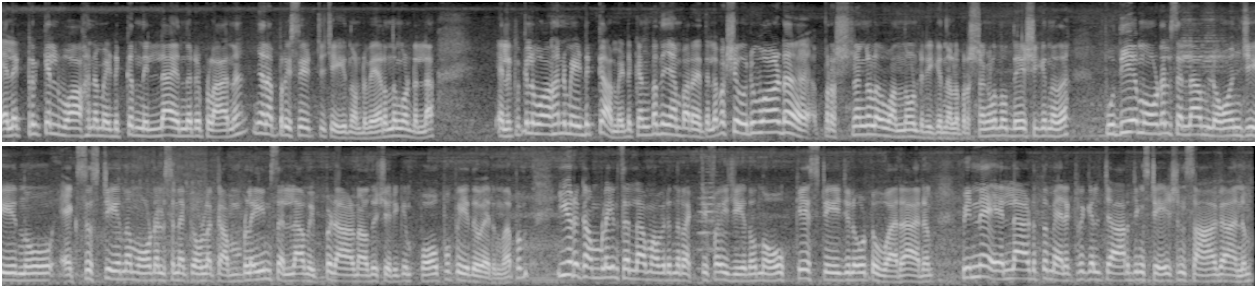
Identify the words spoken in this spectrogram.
ഇലക്ട്രിക്കൽ വാഹനം എടുക്കുന്നില്ല എന്നൊരു പ്ലാന് ഞാൻ അപ്രീസിയേറ്റ് ചെയ്യുന്നുണ്ട്. വേറൊന്നും കൊണ്ടല്ല. ഇലക്ട്രിക്കൽ വാഹനം എടുക്കാം. എടുക്കേണ്ടെന്ന് ഞാൻ പറയത്തില്ല. പക്ഷേ ഒരുപാട് പ്രശ്നങ്ങൾ വന്നുകൊണ്ടിരിക്കുന്നുള്ളൂ പ്രശ്നങ്ങളെന്ന് ഉദ്ദേശിക്കുന്നത് പുതിയ മോഡൽസ് എല്ലാം ലോഞ്ച് ചെയ്യുന്നു. എക്സിസ്റ്റ് ചെയ്യുന്ന മോഡൽസിനൊക്കെ ഉള്ള കംപ്ലയിൻസ് എല്ലാം ഇപ്പോഴാണ് അത് ശരിക്കും പോപ്പപ്പ് ചെയ്ത് വരുന്നത്. അപ്പം ഈ ഒരു കംപ്ലയിൻസ് എല്ലാം അവരൊന്ന് റെക്ടിഫൈ ചെയ്തൊന്ന് ഓക്കെ സ്റ്റേജിലോട്ട് വരാനും പിന്നെ എല്ലായിടത്തും ഇലക്ട്രിക്കൽ ചാർജിങ് സ്റ്റേഷൻസ് ആകാനും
